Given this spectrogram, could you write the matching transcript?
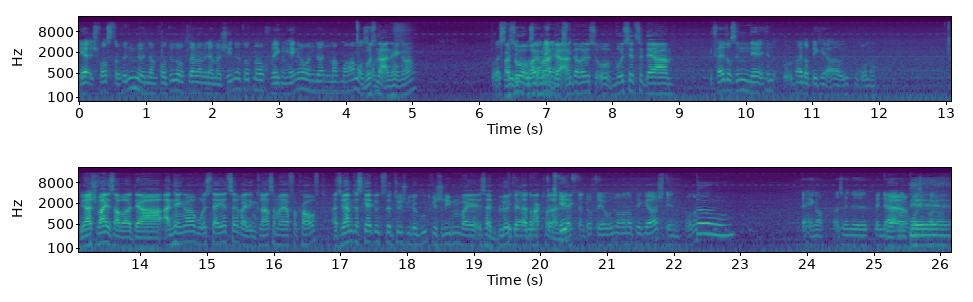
Ja, ich fahr's da hin und dann fahr du doch gleich mal mit der Maschine dort noch wegen Hänger und dann machen wir anders. Wo ist der Anhänger? Achso, warte mal, der andere ist, oh, wo ist jetzt der... Die Felder sind ne, hin, bei der BGA unten drunter. Ja, ich weiß, aber der Anhänger, wo ist der jetzt? Weil den Glas haben wir ja verkauft. Also wir haben das Geld uns natürlich wieder gut geschrieben, weil ist halt blöd, der, wenn der Traktor der dann steht, leckt. Dann dürfte ja unten an der BGA stehen, oder? No. Der Hänger. Also wenn, de, wenn der Ja, großen Äh,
